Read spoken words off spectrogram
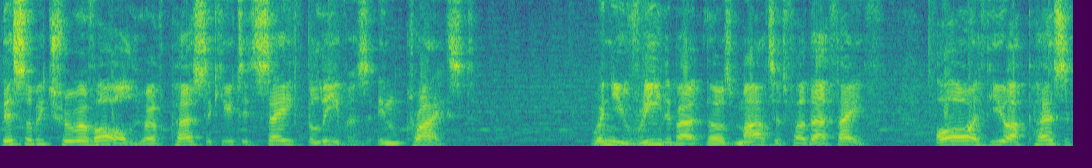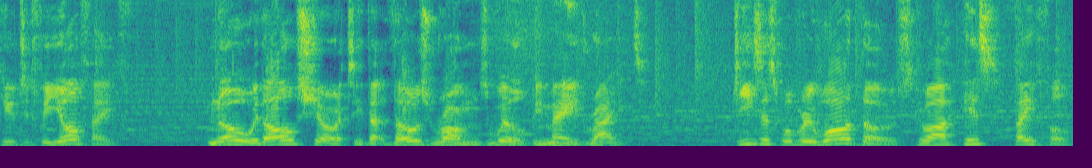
This will be true of all who have persecuted saved believers in Christ. When you read about those martyred for their faith, or if you are persecuted for your faith, know with all surety that those wrongs will be made right. Jesus will reward those who are his faithful,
